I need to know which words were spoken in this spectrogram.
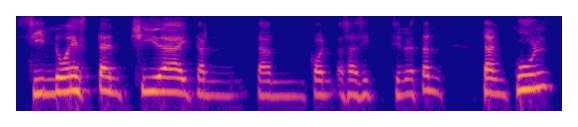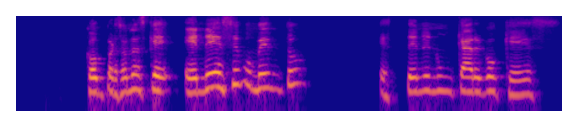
si no es tan chida y tan tan, con, o sea, si, no es tan, tan cool con personas que en ese momento estén en un cargo que es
